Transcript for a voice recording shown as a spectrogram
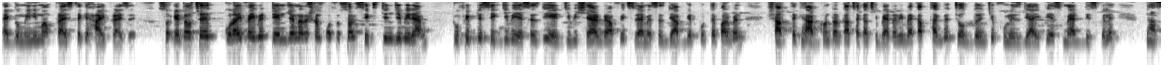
একদম মিনিমাম প্রাইস থেকে হাই প্রাইসে সো এটা হচ্ছে কোরাই ফাইভের ten generation processor sixteen GB RAM two fifty six GB SSD eight GB share graphics RAM SSD upgrade করতে পারবেন। সাত থেকে আট ঘণ্টার কাছাকাছি ব্যাটারি ব্যাকআপ থাকবে, চোদ্দ inch full HD IPS matte display touch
